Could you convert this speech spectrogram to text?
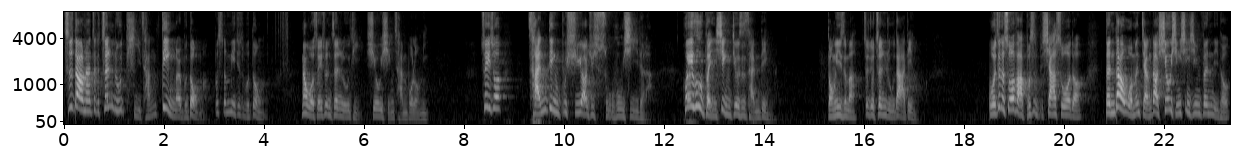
知道呢？这个真如体常定而不动嘛，不生灭就是不动。那我随顺真如体修行禅波罗蜜，所以说禅定不需要去数呼吸的啦，恢复本性就是禅定，懂意思吗？这就真如大定。我这个说法不是瞎说的哦。等到我们讲到修行信心分里头，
